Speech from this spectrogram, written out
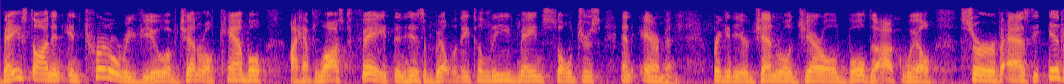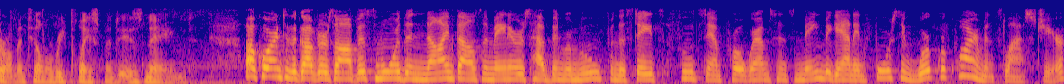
based on an internal review of General Campbell, I have lost faith in his ability to lead Maine's soldiers and airmen. Brigadier General Gerald Bolduc will serve as the interim until a replacement is named. According to the governor's office, more than 9,000 Mainers have been removed from the state's food stamp program since Maine began enforcing work requirements last year.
